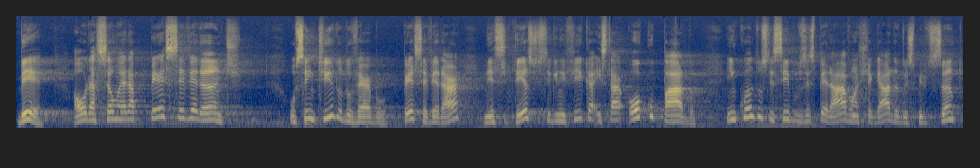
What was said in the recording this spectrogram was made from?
B. A oração era perseverante. O sentido do verbo perseverar nesse texto significa estar ocupado. Enquanto os discípulos esperavam a chegada do Espírito Santo,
